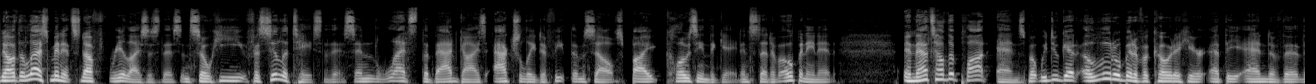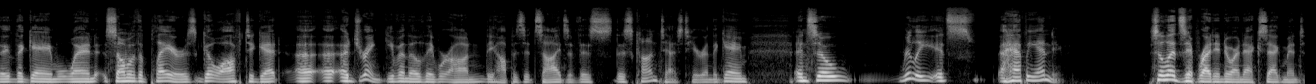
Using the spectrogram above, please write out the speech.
Now, at the last minute, Snuff realizes this, and so he facilitates this and lets the bad guys actually defeat themselves by closing the gate instead of opening it. And that's how the plot ends. But we do get a little bit of a coda here at the end of the, the, the game when some of the players go off to get a, a, a, drink, even though they were on the opposite sides of this, this contest here in the game. And so really, it's a happy ending. So let's zip right into our next segment.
